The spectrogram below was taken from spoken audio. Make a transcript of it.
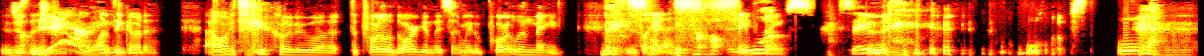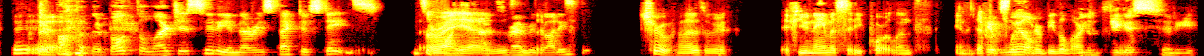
it's just Oh, they- I wanted to go to. I wanted to go to uh, to Portland, Oregon. They sent me to Portland, Maine. It's like, yeah, same thing. Same. Whoops. They're, Yeah. both, they're both the largest city in their respective states. It's a Right, yeah, this for everybody. True. That is weird. If you name a city Portland in a different It state, will be the largest. the biggest city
